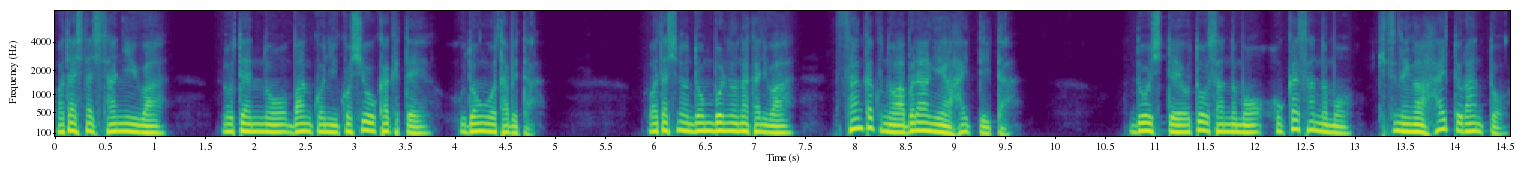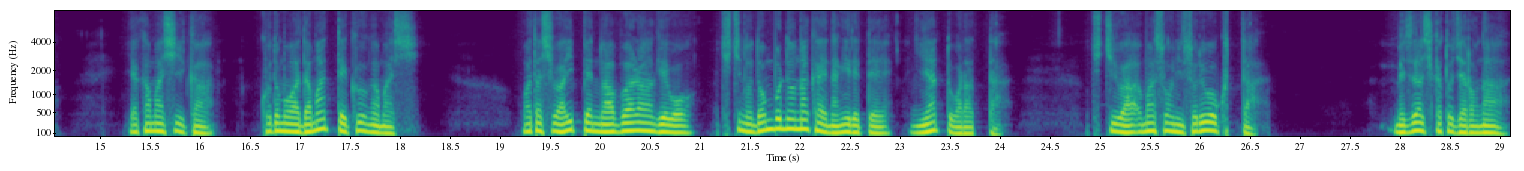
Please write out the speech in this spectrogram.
私たち三人は露天のバンコに腰をかけてうどんを食べた。私の丼の中には三角の油揚げが入っていた。どうしてお父さんのもお母さんのも狐が入っとらんと。やかましいか、子供は黙って食うがまし。私は一辺の油揚げを父の丼の中へ投げ入れてにやっと笑った。父はうまそうにそれを食った。珍しかとじゃろな。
